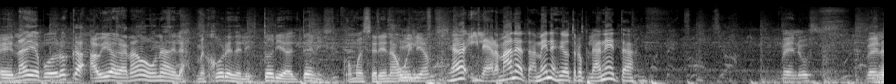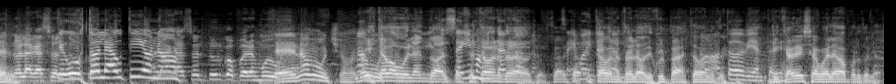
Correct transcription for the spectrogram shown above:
Eh, Nadia Podoroska había ganado una de las mejores de la historia del tenis, como es Serena Williams. Ya, Y la hermana también es de otro planeta. Venus. Venus, no la casó el ¿Te turco. gustó Lauti o No no? la casó el turco, pero es muy bueno. Eh, no mucho, no, estaba mucho. volando alto, yo estaba en otro lado. yo Estaba, en otro lado, disculpa, estaba en otro todo bien, está Mi bien. cabeza volaba por otro lado.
